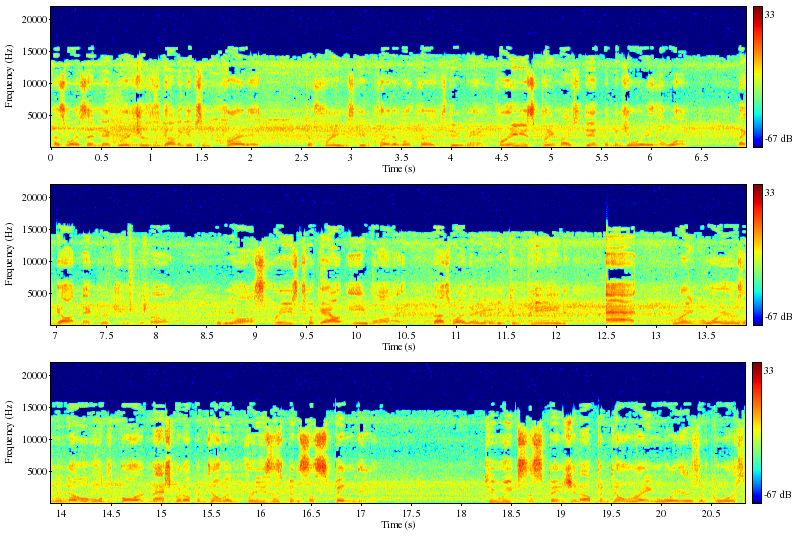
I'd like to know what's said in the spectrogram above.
That's why I said Nick Richards has got to give some credit to Freeze. Give credit where credit's due, man. Freeze pretty much did the majority of the work that got Nick Richards the belt. To be honest, Freeze took out EY. That's why they're going to be competing at Ring Warriors in a no-holds-barred match, but up until then, Freeze has been suspended. Two weeks suspension up until Ring Warriors, of course,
